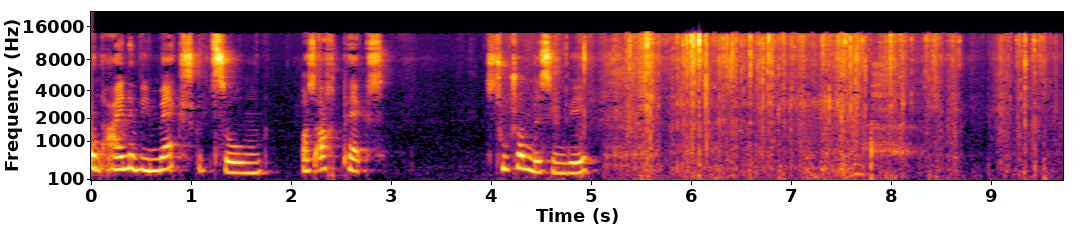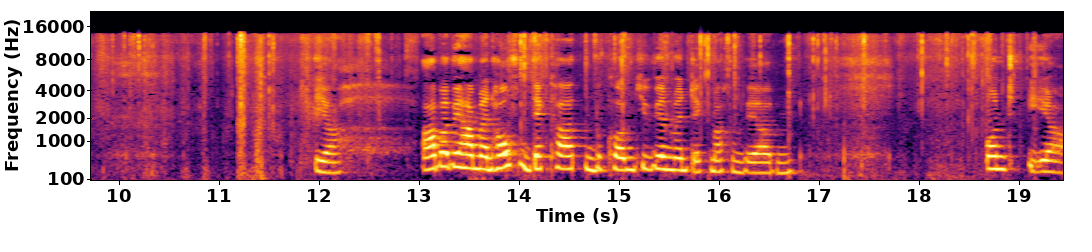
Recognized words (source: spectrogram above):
und eine VMAX gezogen. Aus acht Packs. Es tut schon ein bisschen weh. Ja. Aber wir haben einen Haufen Deckkarten bekommen, die wir in mein Deck machen werden. Und ja.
